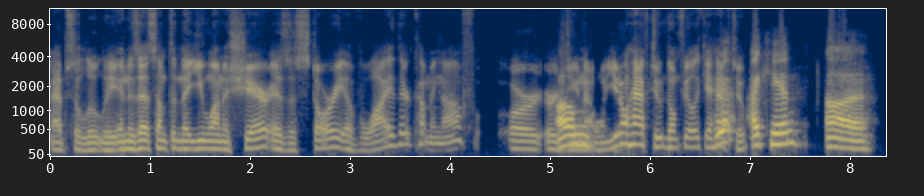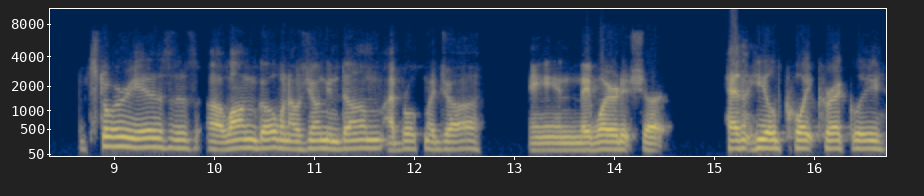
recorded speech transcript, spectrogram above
Absolutely. And is that something that you want to share as a story of why they're coming off, or or do you Um, not want? You don't have to. Don't feel like you have to. I can. Uh, story is is uh, long ago when I was young and dumb, I broke my jaw, and they wired it shut. Hasn't healed quite correctly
